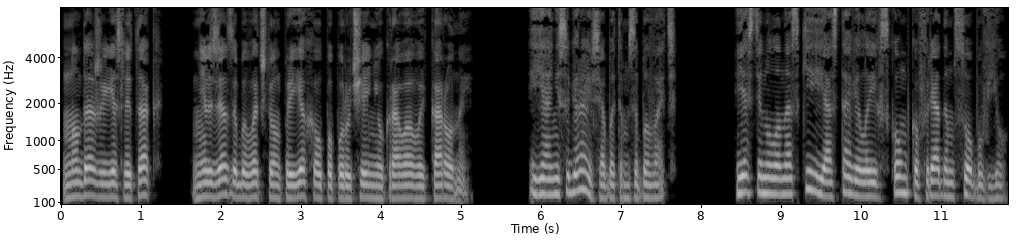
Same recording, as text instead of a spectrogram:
но даже если так, Нельзя забывать, что он приехал по поручению кровавой короны. Я не собираюсь об этом забывать. Я стянула носки и оставила их скомков рядом с обувью,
